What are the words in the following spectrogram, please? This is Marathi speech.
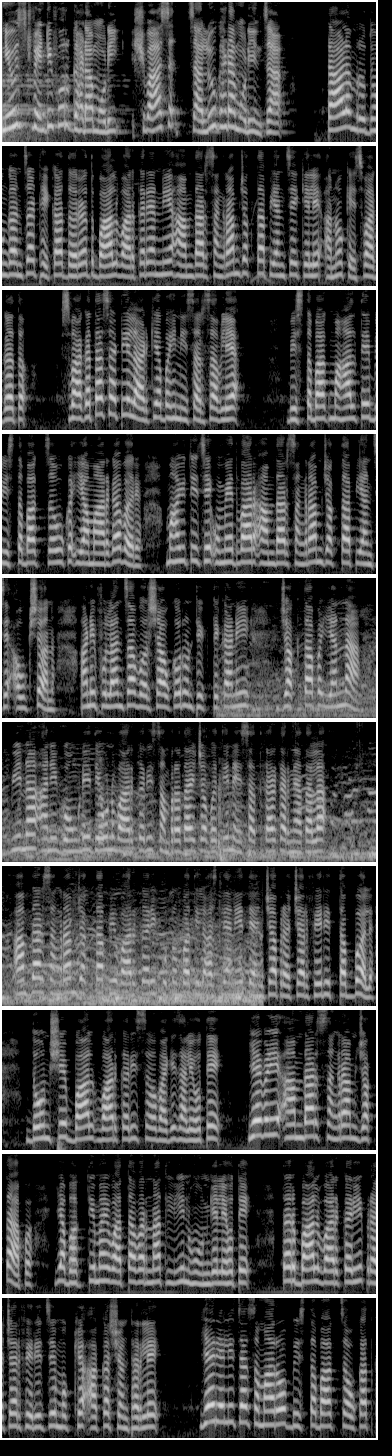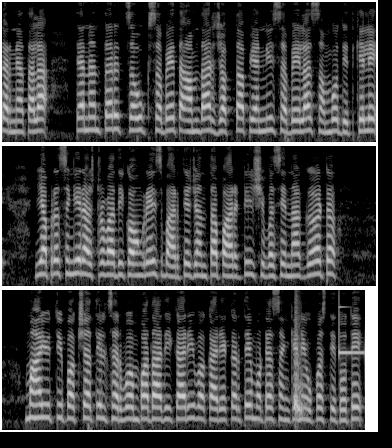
न्यूज ट्वेंटी फोर घडामोडी. श्वास चालू घडामोडींचा. टाळ मृदुंगांचा ठेका धरत बाल वारकऱ्यांनी आमदार संग्राम जगताप यांचे केले अनोखे स्वागत. स्वागतासाठी लाडक्या बहिणी सरसावल्या. बिस्तबाग महाल ते बिस्तबाग चौक या मार्गावर महायुतीचे उमेदवार आमदार संग्राम जगताप यांचे औक्षण आणि फुलांचा वर्षाव करून ठिकठिकाणी जगताप यांना विना आणि गोंगडी देऊन वारकरी संप्रदायाच्या वतीने सत्कार करण्यात आला. आमदार संग्राम जगताप हे वारकरी कुटुंबातील असल्याने त्यांच्या प्रचार फेरीत तब्बल दोनशे बाल वारकरी सहभागी झाले होते. यावेळी आमदार संग्राम जगताप या भक्तिमय वातावरणात लीन होऊन गेले होते. तर बाल वारकरी प्रचार फेरीचे मुख्य आकर्षण ठरले. या रॅलीचा समारोप बिस्तबाग चौकात करण्यात आला. त्यानंतर चौक सभेत आमदार जगताप यांनी सभेला संबोधित केले. याप्रसंगी राष्ट्रवादी काँग्रेस भारतीय जनता पार्टी शिवसेना गट महायुती पक्षातील सर्व पदाधिकारी व कार्यकर्ते मोठ्या संख्येने उपस्थित होते.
